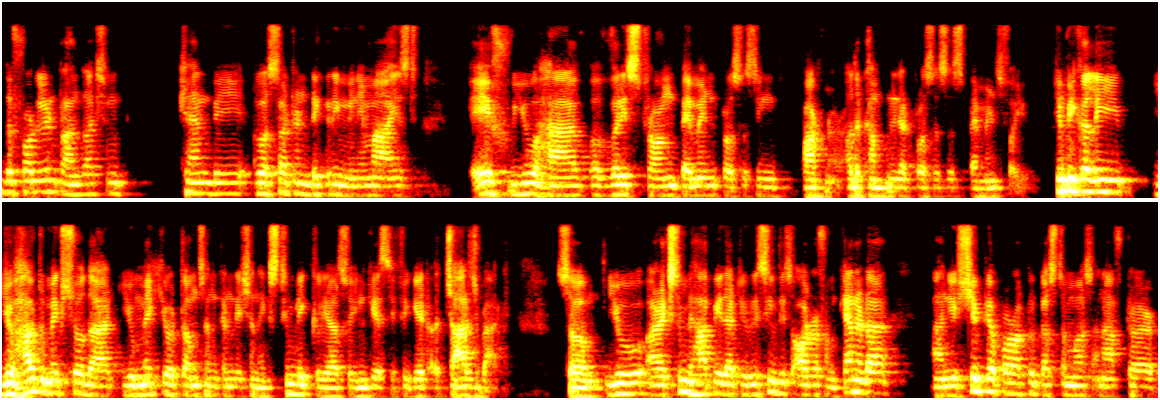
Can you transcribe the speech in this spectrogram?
the fraudulent transaction can be to a certain degree minimized if you have a very strong payment processing partner or the company that processes payments for you. Typically, you have to make sure that you make your terms and condition extremely clear. So in case if you get a chargeback, so you are extremely happy that you receive this order from Canada and you ship your product to customers, and after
